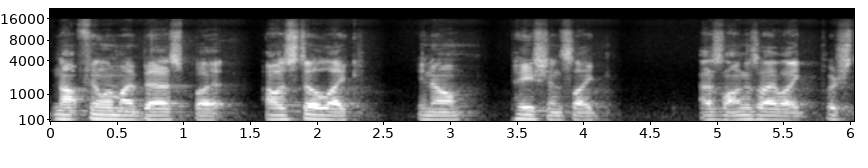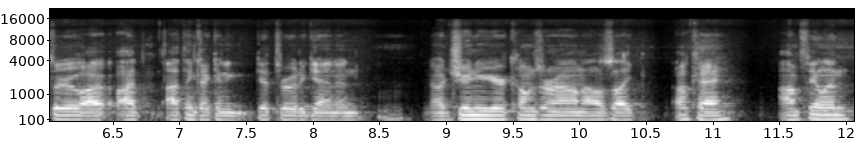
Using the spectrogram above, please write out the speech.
not feeling my best, but I was still like, you know, patience. Like, as long as I like push through, I I, I think I can get through it again. And you know, junior year comes around, I was like, okay, I'm feeling,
